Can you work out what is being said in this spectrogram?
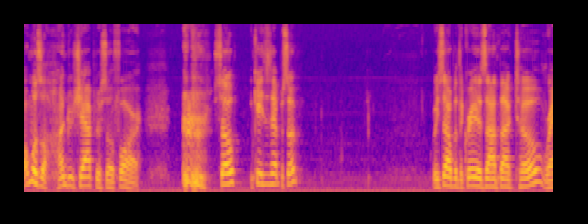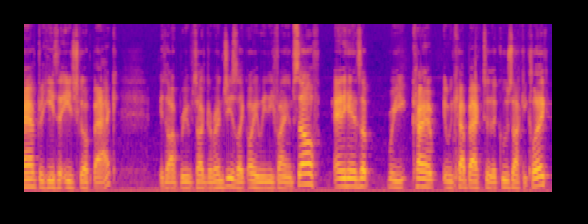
Almost 100 chapters so far. so, in case this episode, we start with the creator of Zanpakuto Toe right after he sent Ichigo back. We talk briefly talk to Renji. He's like, oh, we need to find himself. And he ends up, we kind of, we cut back to the Kurosaki clinic.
